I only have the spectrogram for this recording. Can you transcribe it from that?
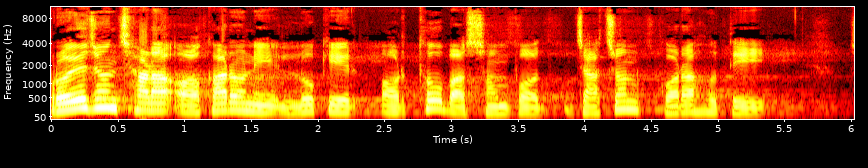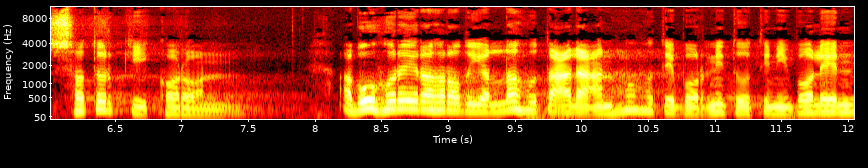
প্রয়োজন ছাড়া অকারণে লোকের অর্থ বা সম্পদ যাচন করা হতে সতর্কীকরণ আবু হরে রহরদুল্লাহ তালা আনহু হতে বর্ণিত তিনি বলেন,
